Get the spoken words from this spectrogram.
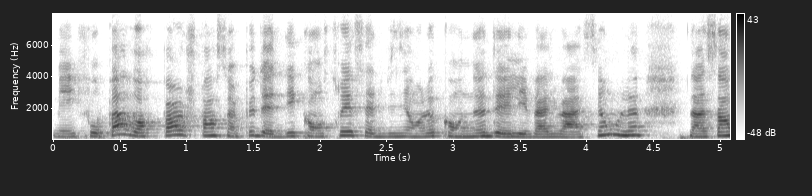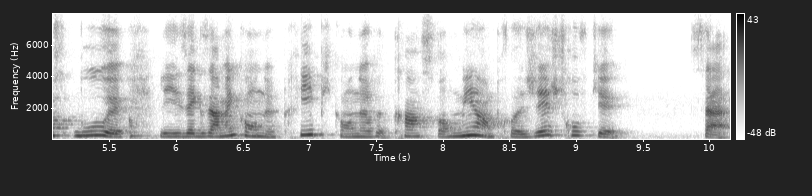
Mais il ne faut pas avoir peur, je pense, un peu de déconstruire cette vision-là qu'on a de l'évaluation, dans le sens où euh, les examens qu'on a pris puis qu'on a transformés en projet, je trouve que ça,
